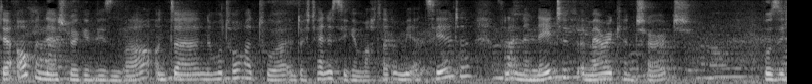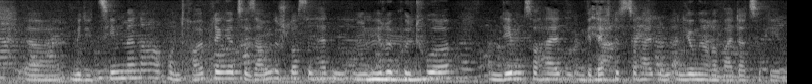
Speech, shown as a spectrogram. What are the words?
der auch in Nashville gewesen war und da eine Motorradtour durch Tennessee gemacht hat und mir erzählte von einer Native American Church, wo sich äh, Medizinmänner und Häuptlinge zusammengeschlossen hätten, um ihre Kultur am Leben zu halten, im Gedächtnis zu halten und an Jüngere weiterzugeben.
